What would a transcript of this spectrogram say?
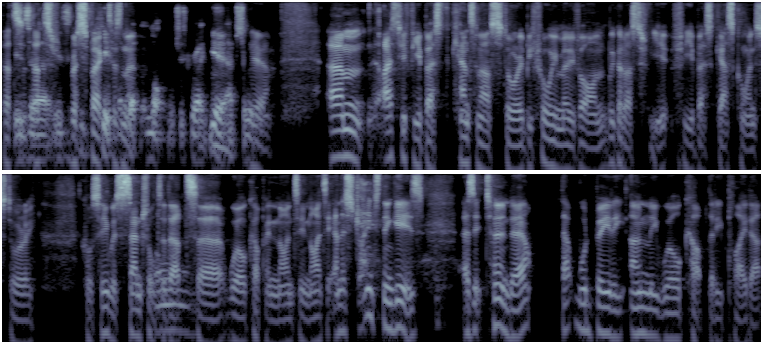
That's is, that's uh, is- respect, is isn't it? A lot, which is great. Yeah, absolutely. Yeah. Um, I asked you for your best Cantona story. Before we move on, we've got to ask for, you, for your best Gascoigne story. Of course, he was central to that Oh. uh, World Cup in 1990. And the strange thing is, as it turned out, that would be the only World Cup that he played at.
